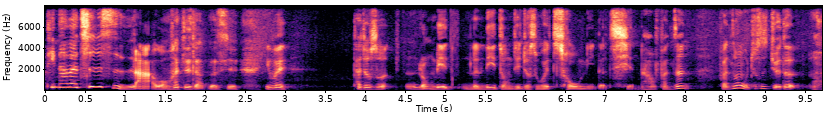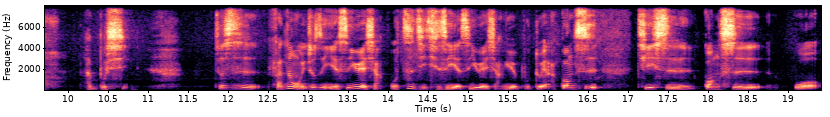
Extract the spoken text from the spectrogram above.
听他在吃屎啦，我妈就讲这些，因为他就说农历人力中介就是会抽你的钱，然后反正反正我就是觉得哦很不行，就是反正我就是也是越想我自己其实也是越想越不对啊。光是其实光是我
